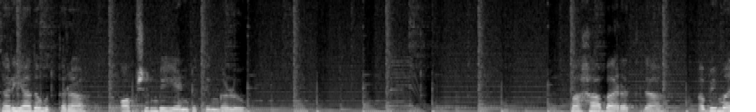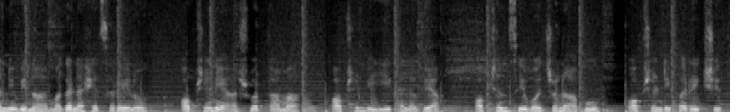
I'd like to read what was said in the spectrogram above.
ಸರಿಯಾದ ಉತ್ತರ ಆಪ್ಷನ್ ಬಿ ಎಂಟು ತಿಂಗಳು. ಮಹಾಭಾರತದ ಅಭಿಮನ್ಯುವಿನ ಮಗನ ಹೆಸರೇನು? Option A, Ashwatthama option B, Ekalavya option C, Vajranabhu option D, Parikshit.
